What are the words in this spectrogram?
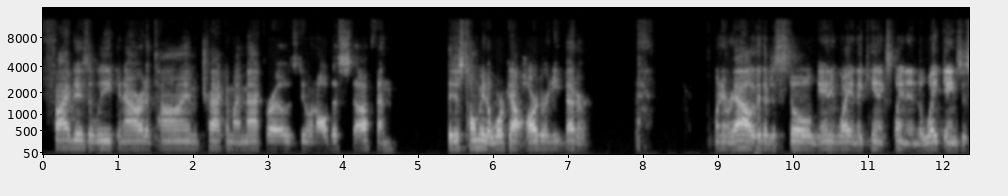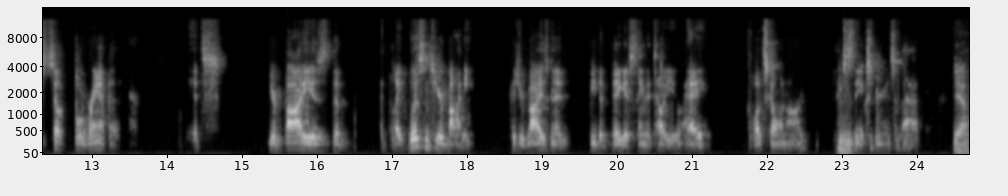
five days a week, an hour at a time, tracking my macros, doing all this stuff. And they just told me to work out harder and eat better. when in reality, they're just still gaining weight and they can't explain it. And the weight gain's just so rampant. It's your body is the like listen to your body because your body's going to be the biggest thing to tell you, hey, what's going on. It's mm. the experience of that. Yeah.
